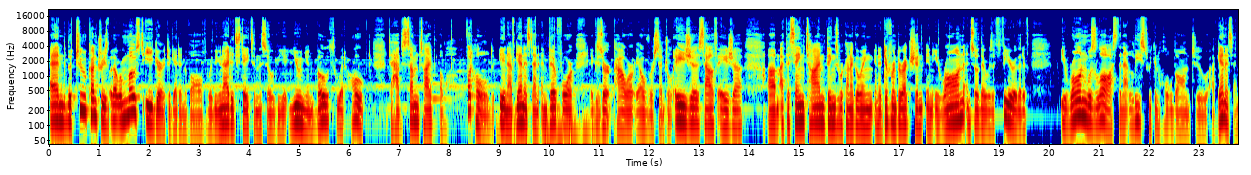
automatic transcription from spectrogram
And the two countries that were most eager to get involved were the United States and the Soviet Union, both who had hoped to have some type of foothold in Afghanistan and therefore exert power over Central Asia, South Asia. Um, at the same time, things were kind of going in a different direction in Iran. And so there was a fear that if Iran was lost, then at least we can hold on to Afghanistan.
